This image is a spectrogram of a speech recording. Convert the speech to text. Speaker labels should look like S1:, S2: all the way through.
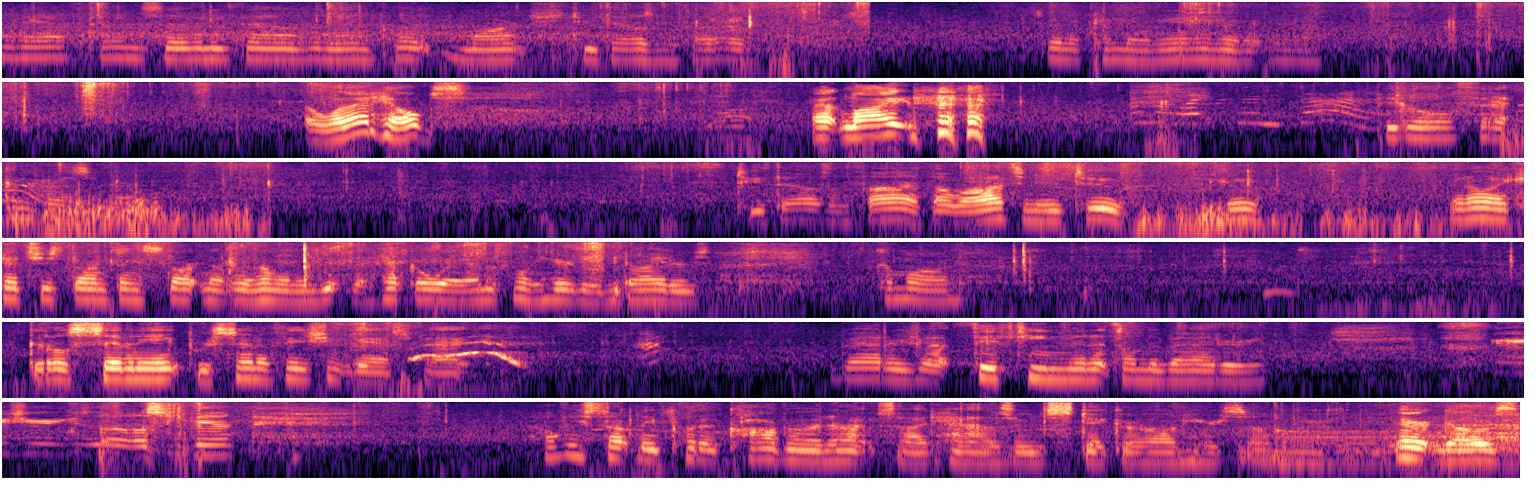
S1: And tons, 70,000 input, March 2005. It's gonna come on any minute now. Oh, well, that helps. That light. Big old fat compressor. 2005. Oh, well, that's new too. True. I don't want to catch this darn thing starting up, then I'm going to get the heck away. I just want to hear the igniters. Come on. Good old 78% efficient gas pack. Battery's got 15 minutes on the battery. There's your exhaust vent. I always thought they put a carbon monoxide hazard sticker on here somewhere. There it goes.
